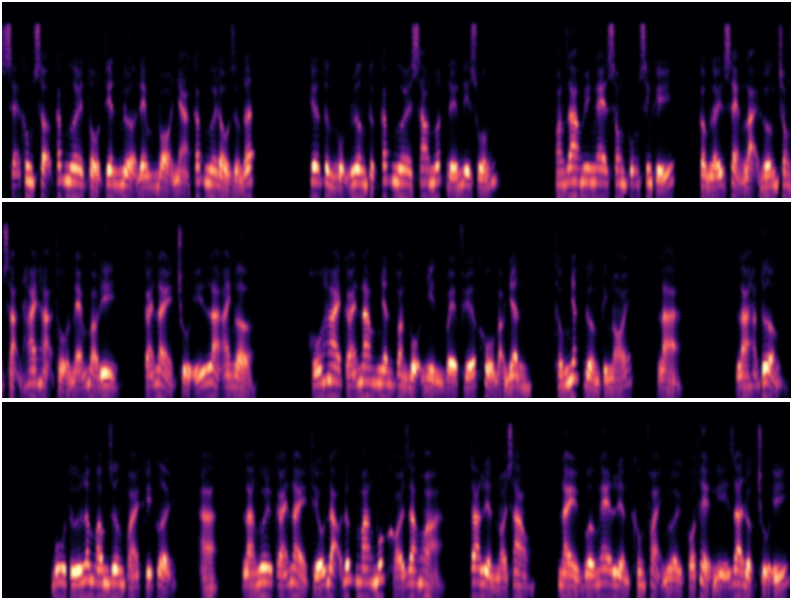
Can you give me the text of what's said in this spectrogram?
sẽ không sợ các ngươi tổ tiên nửa đêm bỏ nhà các ngươi đầu giường đất. Kia từng ngụm lương thực các ngươi sao nuốt đến đi xuống. Hoàng gia Huy nghe xong cũng sinh khí, cầm lấy sẻng lại hướng trong sạn hai hạ thổ ném vào đi, cái này chủ ý là ai ngờ. Hố hai cái nam nhân toàn bộ nhìn về phía khổ bảo nhân, thống nhất đường kính nói, là, là hắn tưởng. Vu tứ lâm âm dương quái khí cười, à, là ngươi cái này thiếu đạo đức mang bốc khói ra hỏa, ta liền nói sao, này vừa nghe liền không phải người có thể nghĩ ra được chủ ý,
